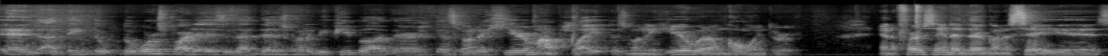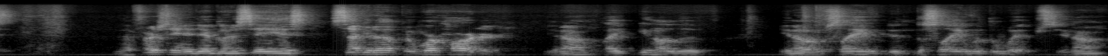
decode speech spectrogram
And I think the, the worst part is is that there's going to be people out there that's going to hear my plight, that's going to hear what I'm going through, And the first thing that they're going to say is, the first thing that they're going to say is, suck it up and work harder. You know, like you know the, you know, slave the slave with the whips. You know.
